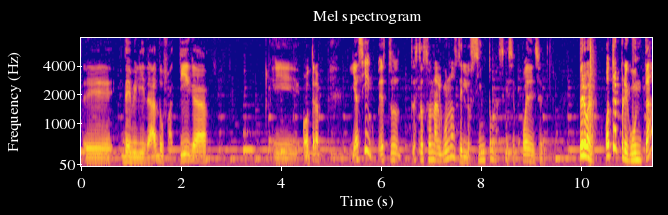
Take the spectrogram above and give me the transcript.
debilidad o fatiga, y otra y así, estos, estos son algunos de los síntomas que se pueden sentir. Pero bueno, otra pregunta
